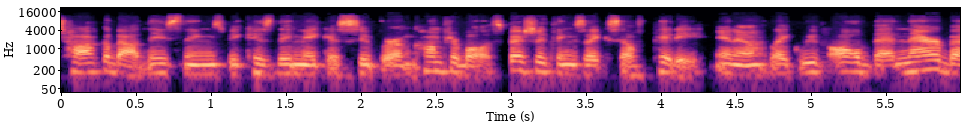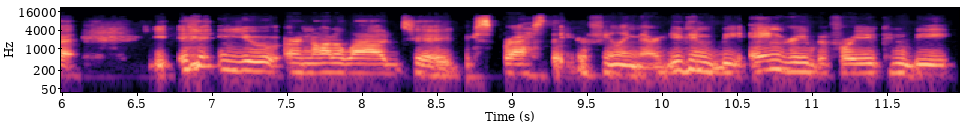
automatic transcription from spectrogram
talk about these things because they make us super uncomfortable especially things like self-pity you know like we've all been there but you are not allowed to express that you're feeling there. You can be angry before you can be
